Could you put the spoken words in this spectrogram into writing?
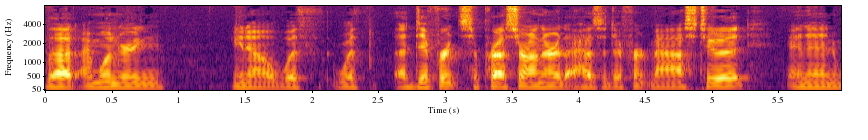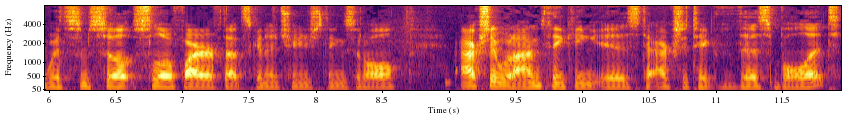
But I'm wondering, you know, with with a different suppressor on there that has a different mass to it, and then with some slow, slow fire, if that's going to change things at all. Actually, what I'm thinking is to actually take this bullet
